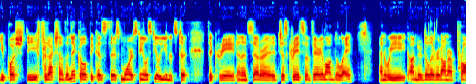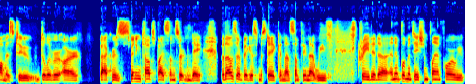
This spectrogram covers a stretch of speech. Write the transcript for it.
you push the production of the nickel because there's more stainless steel units to, to create and etc. It just creates a very long delay. And we under delivered on our promise to deliver our backers spinning tops by some certain date. But that was our biggest mistake, and that's something that we've created a, an implementation plan for. We've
